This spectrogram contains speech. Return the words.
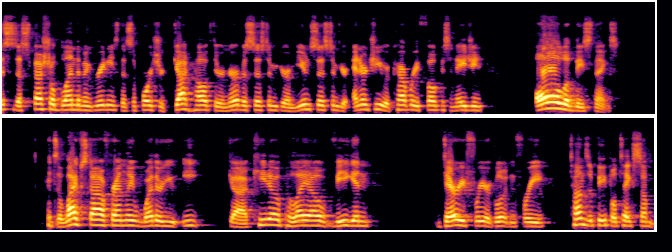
this is a special blend of ingredients that supports your gut health, your nervous system, your immune system, your energy, recovery, focus, and aging. All of these things. It's a lifestyle friendly, whether you eat uh, keto, paleo, vegan, dairy free, or gluten free. Tons of people take some,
